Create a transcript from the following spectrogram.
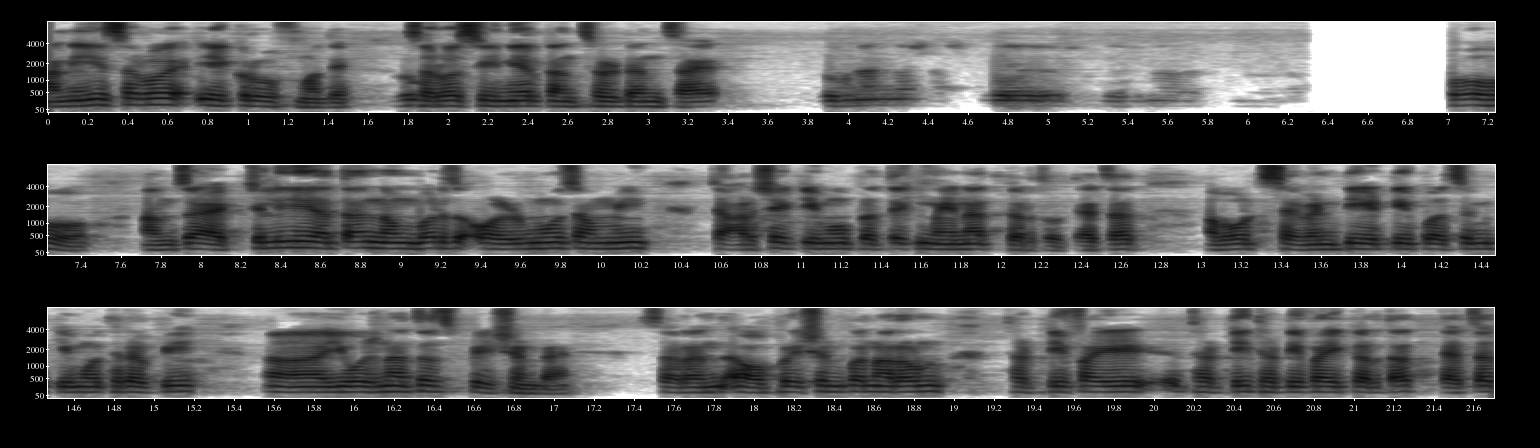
आणि सर्व एक रूफमध्ये सर्व सिनियर कन्सल्टन्स आहे. हो हो. आमचं ॲक्च्युली आता नंबर्स ऑलमोस्ट आम्ही चारशे किमो प्रत्येक महिन्यात करतो. त्याच्यात about seventy eighty percent chemotherapy योजनाचंच पेशंट आहे. सरां ऑपरेशन पण around thirty five thirty thirty five करतात. त्याच्यात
